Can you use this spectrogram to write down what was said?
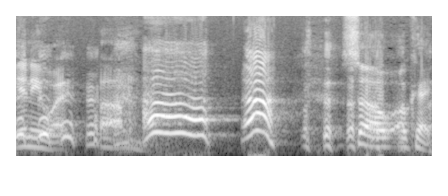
Anyway, um, ah, so okay.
